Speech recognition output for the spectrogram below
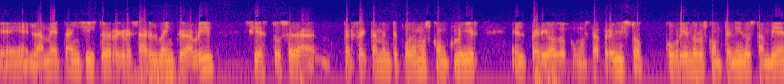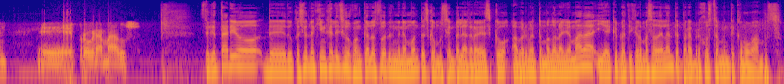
eh, la meta, insisto, es regresar el 20 de abril. Si esto se da, perfectamente podemos concluir el periodo como está previsto, cubriendo los contenidos también eh, programados. Secretario de Educación aquí en Jalisco, Juan Carlos Flores Miramontes, como siempre le agradezco haberme tomado la llamada y hay que platicar más adelante para ver justamente cómo vamos.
